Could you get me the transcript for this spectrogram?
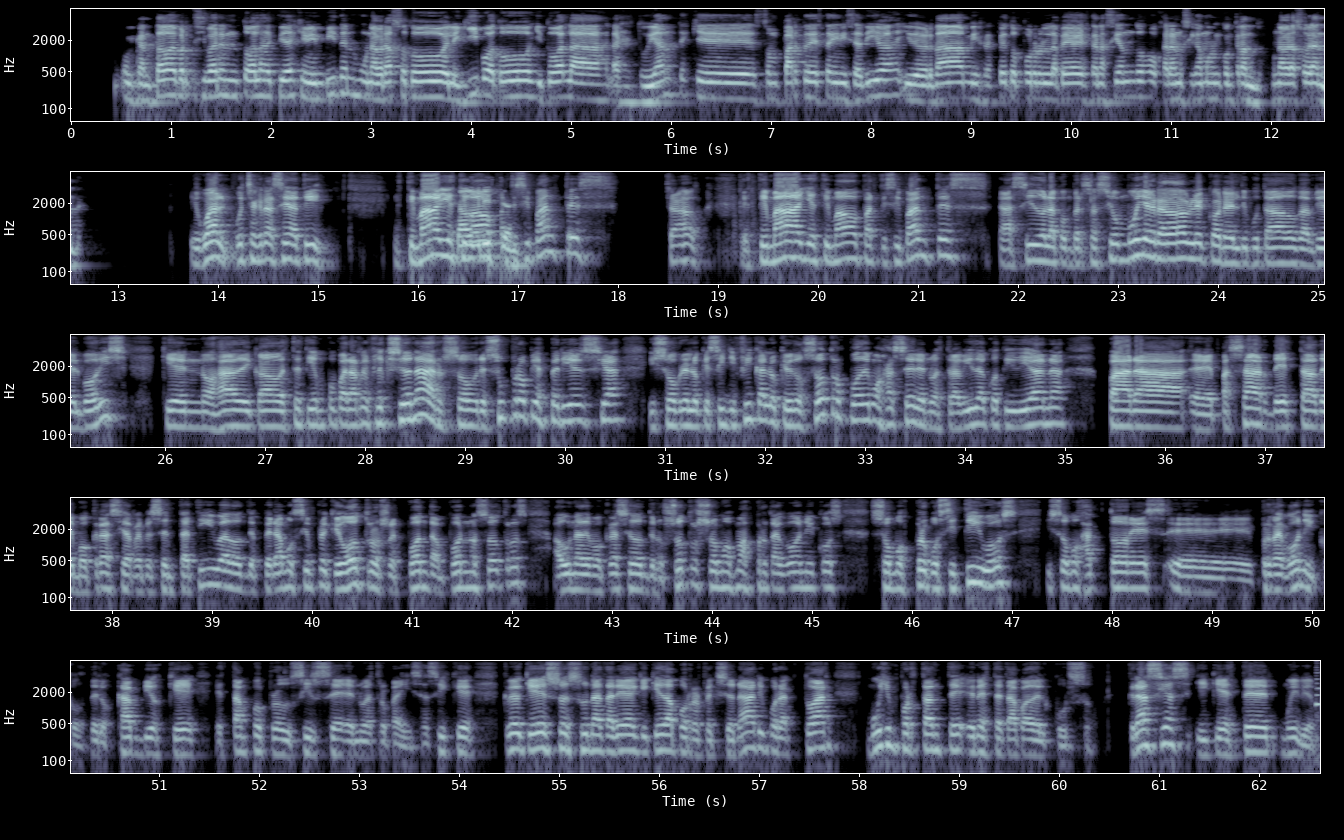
Encantado de participar en todas las actividades que me inviten. Un abrazo a todo el equipo, a todos y todas las, las, estudiantes que son parte de esta iniciativa y de verdad mis respetos por la pega que están haciendo. Ojalá nos sigamos encontrando. Un abrazo grande. Igual, muchas gracias a ti. Estimadas y estimados participantes, chao. Estimadas y estimados participantes, ha sido la conversación muy agradable con el diputado Gabriel Boris, quien nos ha dedicado este tiempo para reflexionar sobre su propia experiencia y sobre lo que significa lo que nosotros podemos hacer en nuestra vida cotidiana para eh, pasar de esta democracia representativa donde esperamos siempre que otros respondan por nosotros a una democracia donde nosotros somos más protagónicos, somos propositivos y somos actores eh, protagónicos de los cambios que están por producirse en nuestro país. Así que creo que eso es una tarea que queda por reflexionar y por actuar muy importante en esta etapa del curso. Gracias y que estén muy bien.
